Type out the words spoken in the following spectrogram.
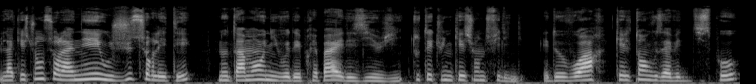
la question sur l'année ou juste sur l'été, notamment au niveau des prépas et des IEJ, tout est une question de feeling et de voir quel temps vous avez de dispo.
